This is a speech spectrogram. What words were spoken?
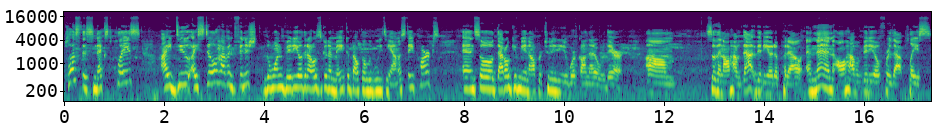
Plus this next place, I do I still haven't finished the one video that I was going to make about the Louisiana state parks. And so that'll give me an opportunity to work on that over there. Um, so then I'll have that video to put out and then I'll have a video for that place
